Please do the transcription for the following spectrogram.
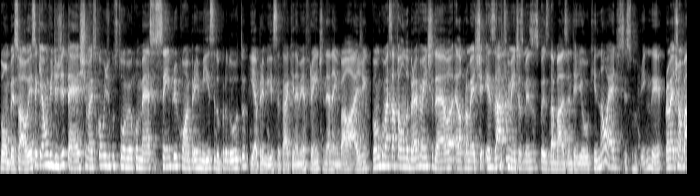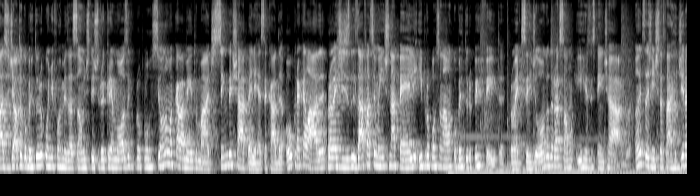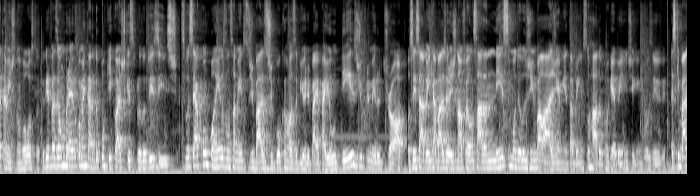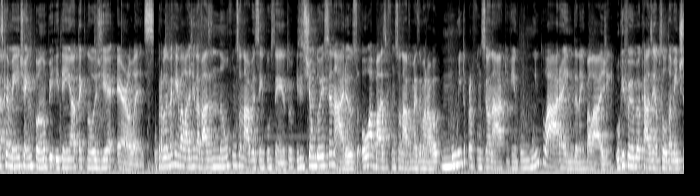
Bom, pessoal, esse aqui é um vídeo de teste, mas como de costume eu começo sempre com a premissa do produto, e a premissa tá aqui na minha frente, né, na embalagem. Vamos começar falando brevemente dela. Ela promete exatamente as mesmas coisas da base anterior, que não é de se surpreender. Promete uma base de alta cobertura com uniformização de textura cremosa que proporciona um acabamento mate sem deixar a pele ressecada ou craquelada. Promete deslizar facilmente na pele e proporcionar uma cobertura perfeita. Promete ser de longa duração e resistente à água. Antes da gente testar diretamente no rosto, eu queria fazer um breve comentário do porquê que eu acho que esse produto existe. Se você acompanha os lançamentos de bases de Boca Rosa Beauty by Payou desde o primeiro drop, vocês sabem que a base original foi lançada nesse modelo de embalagem, a minha tá bem surrada porque é bem antiga, inclusive, mas que basicamente é em pump e tem a tecnologia airless. O problema é que a embalagem da base não funcionava 100%. Existiam dois cenários, ou a base funcionava, mas demorava muito pra funcionar, que vinha com muito ar ainda na embalagem, o que foi o meu caso em absolutamente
